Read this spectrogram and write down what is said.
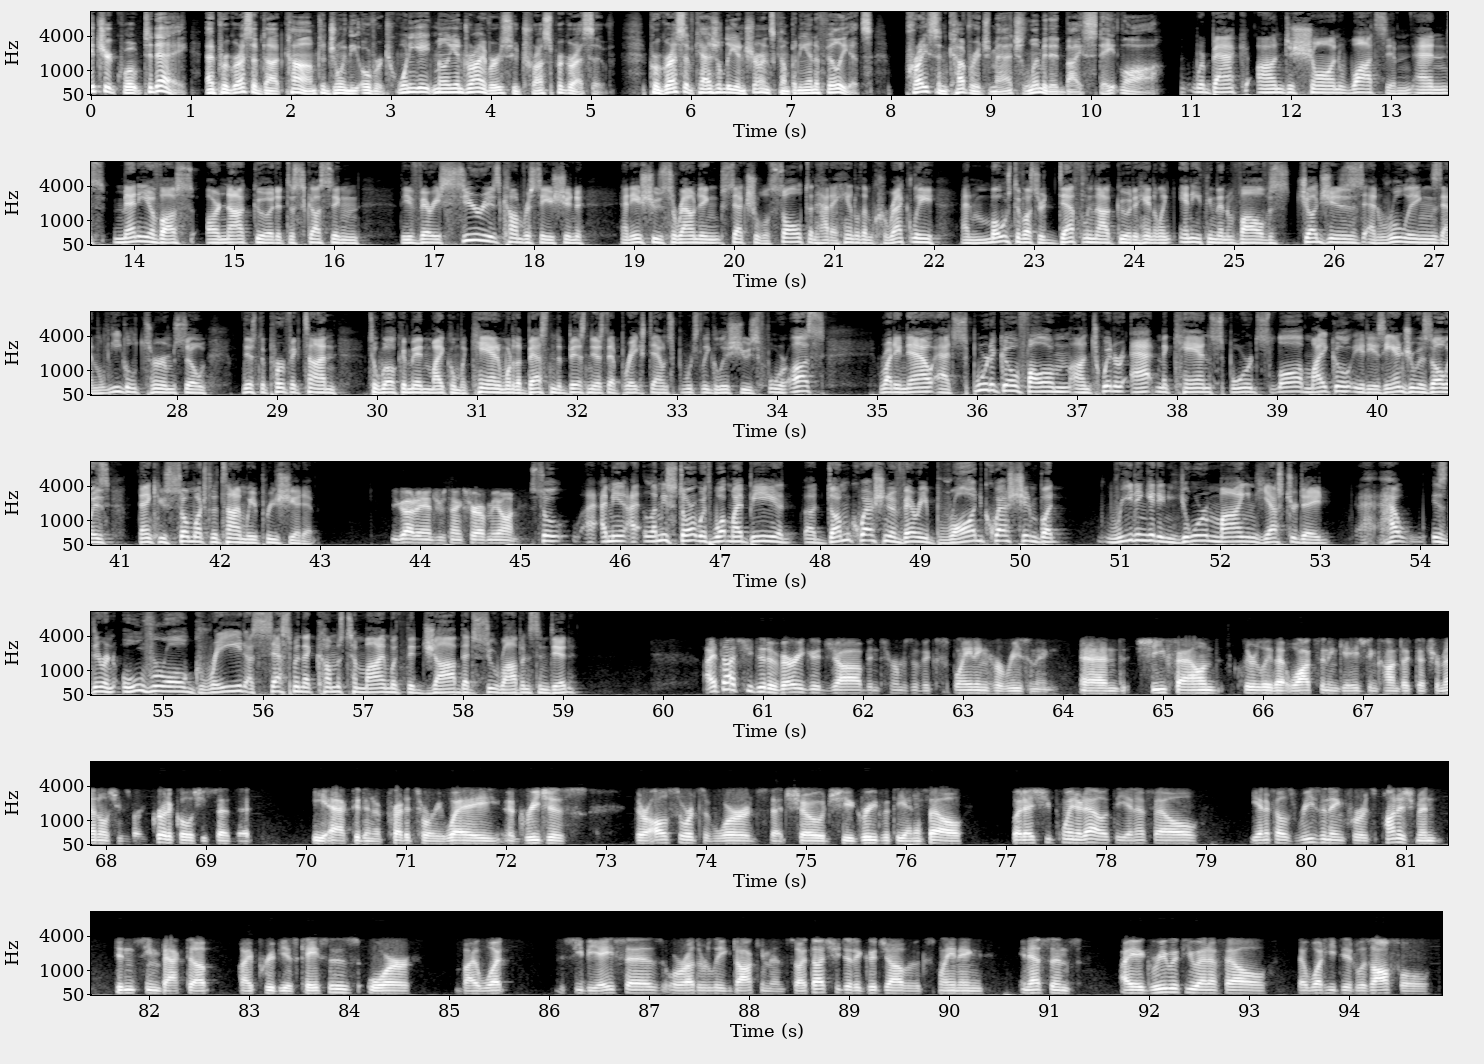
Get your quote today at progressive.com to join the over 28 million drivers who trust Progressive. Progressive Casualty Insurance Company and Affiliates. Price and coverage match limited by state law. We're back on Deshaun Watson, and many of us are not good at discussing the very serious conversation and issues surrounding sexual assault and how to handle them correctly. And most of us are definitely not good at handling anything that involves judges and rulings and legal terms. So, this is the perfect time to welcome in Michael McCann, one of the best in the business that breaks down sports legal issues for us. Writing now at Sportico. Follow him on Twitter at McCann Sports Law. Michael, it is Andrew as always. Thank you so much for the time. We appreciate it. You got it, Andrew. Thanks for having me on. So, I mean, I, let me start with what might be a, a dumb question, a very broad question, but reading it in your mind yesterday, how is there an overall grade assessment that comes to mind with the job that Sue Robinson did? I thought she did a very good job in terms of explaining her reasoning. And she found clearly that Watson engaged in conduct detrimental. She was very critical. She said that he acted in a predatory way, egregious. There are all sorts of words that showed she agreed with the NFL. But as she pointed out, the NFL, the NFL's reasoning for its punishment didn't seem backed up by previous cases or by what the CBA says or other league documents. So I thought she did a good job of explaining, in essence, I agree with you, NFL, that what he did was awful,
